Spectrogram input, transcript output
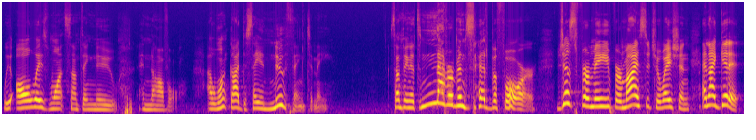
We always want something new and novel. I want God to say a new thing to me something that's never been said before, just for me, for my situation. And I get it.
